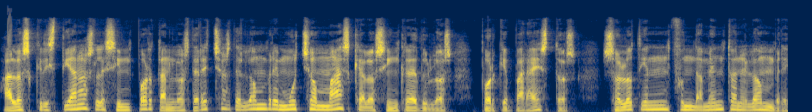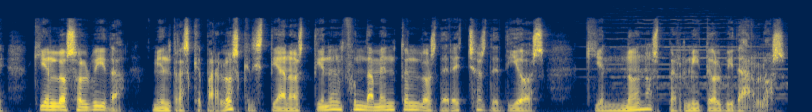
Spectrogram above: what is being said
a los cristianos les importan los derechos del hombre mucho más que a los incrédulos, porque para éstos sólo tienen fundamento en el hombre, quien los olvida, mientras que para los cristianos tienen fundamento en los derechos de Dios, quien no nos permite olvidarlos.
